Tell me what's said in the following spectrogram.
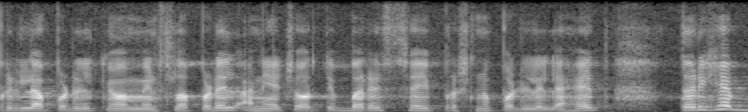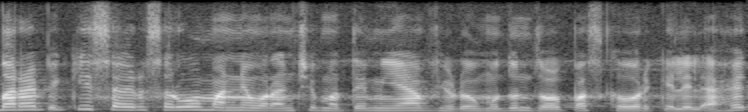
प्रीला पडेल किंवा मेन्सला पडेल आणि याच्यावरती बरेचसेही प्रश्न पडलेले आहेत. तरी हे बऱ्यापैकी सर सर्व मान्यवरांची मते मी या व्हिडिओमधून जवळपास कव्हर केलेले आहेत.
